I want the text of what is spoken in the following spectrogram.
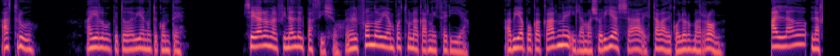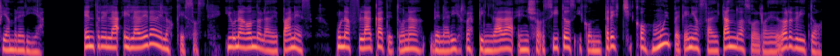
Astrud, hay algo que todavía no te conté. Llegaron al final del pasillo. En el fondo habían puesto una carnicería. Había poca carne y la mayoría ya estaba de color marrón. Al lado la fiambrería. Entre la heladera de los quesos y una góndola de panes, una flaca tetona de nariz respingada en shortcitos y con tres chicos muy pequeños saltando a su alrededor gritó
